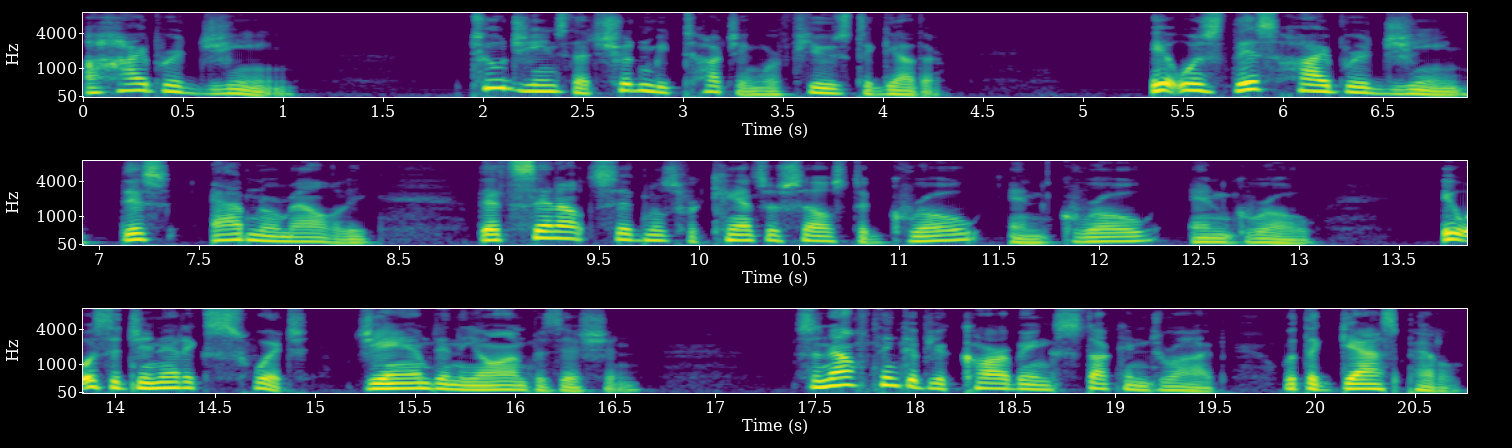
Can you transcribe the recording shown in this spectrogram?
a hybrid gene. Two genes that shouldn't be touching were fused together. It was this hybrid gene, this abnormality, that sent out signals for cancer cells to grow and grow and grow. It was a genetic switch jammed in the on position. So now think of your car being stuck in drive with the gas pedal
